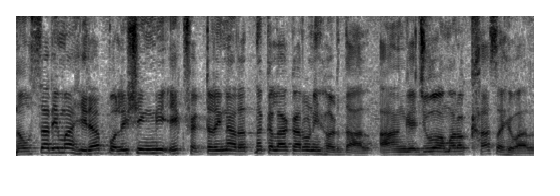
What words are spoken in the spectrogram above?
નવસારીમાં હીરા પોલિશિંગની એક ફેક્ટરીના રત્ન કલાકારોની હડતાલ. આ અંગે જુઓ અમારો ખાસ અહેવાલ.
